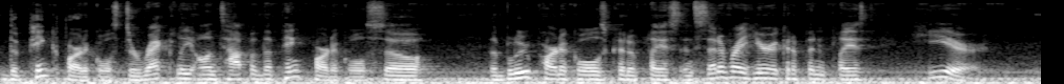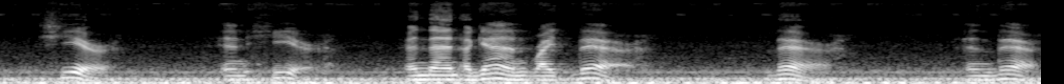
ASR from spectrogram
the pink particles, directly on top of the pink particles. So the blue particles could have placed, instead of right here, it could have been placed here, here, and here. And then again, right there, there, and there.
